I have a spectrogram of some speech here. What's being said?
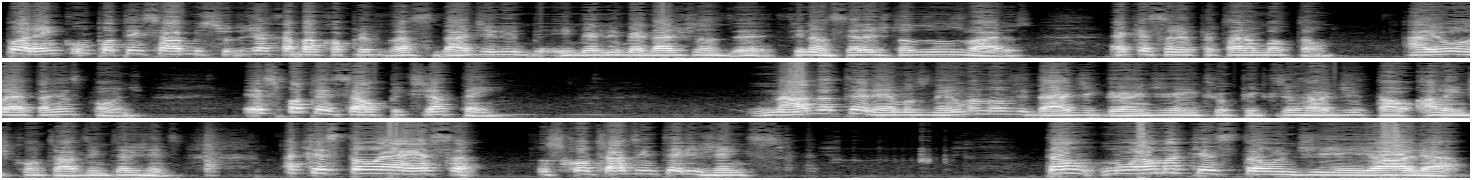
Porém, com um potencial absurdo de acabar com a privacidade e liberdade financeira de todos os usuários. É questão de apertar um botão. Aí o Leta responde: Esse potencial o Pix já tem nada teremos nenhuma novidade grande entre o Pix e o Real Digital, além de contratos inteligentes. A questão é essa, os contratos inteligentes. Então, não é uma questão de, olha,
